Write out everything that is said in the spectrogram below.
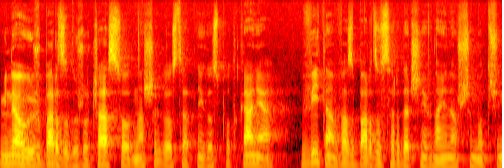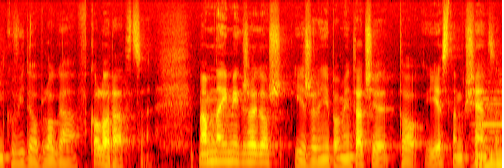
Minęło już bardzo dużo czasu od naszego ostatniego spotkania. Witam Was bardzo serdecznie w najnowszym odcinku wideobloga w koloradce. Mam na imię Grzegorz i jeżeli nie pamiętacie, to jestem księdzem.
